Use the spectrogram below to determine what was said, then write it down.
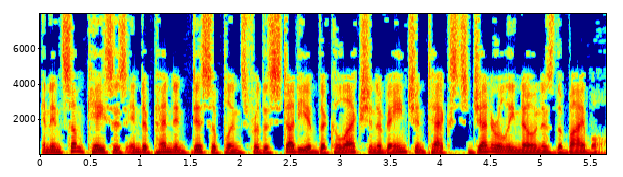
and in some cases independent disciplines for the study of the collection of ancient texts generally known as the Bible.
